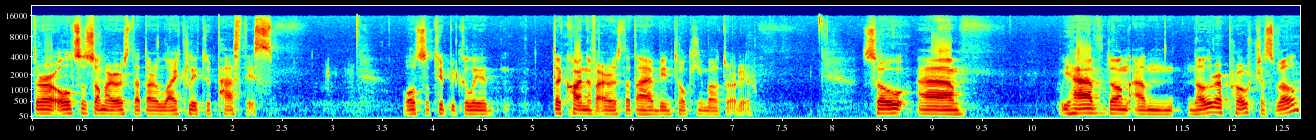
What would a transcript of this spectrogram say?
there are also some errors that are likely to pass this. Also typically the kind of errors that I have been talking about earlier. So um, we have done an another approach as well,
